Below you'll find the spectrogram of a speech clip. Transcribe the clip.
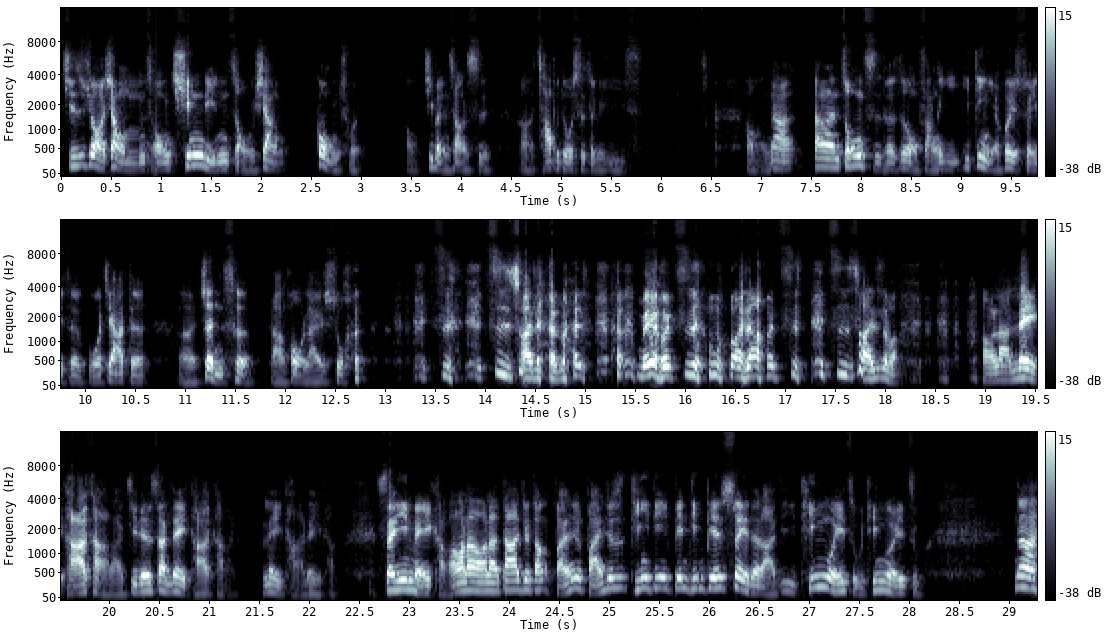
其实就好像我们从清零走向共存，哦，基本上是啊，差不多是这个意思。好，那当然终止的这种防疫一定也会随着国家的呃政策，然后来说自自传的很慢，没有字幕，然后自自传什么？好了，累卡卡了，今天算累卡卡，累卡累卡，声音没卡。好了好了，大家就当反正就反正就是听一听，边听边睡的啦，以听为主，听为主。那。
